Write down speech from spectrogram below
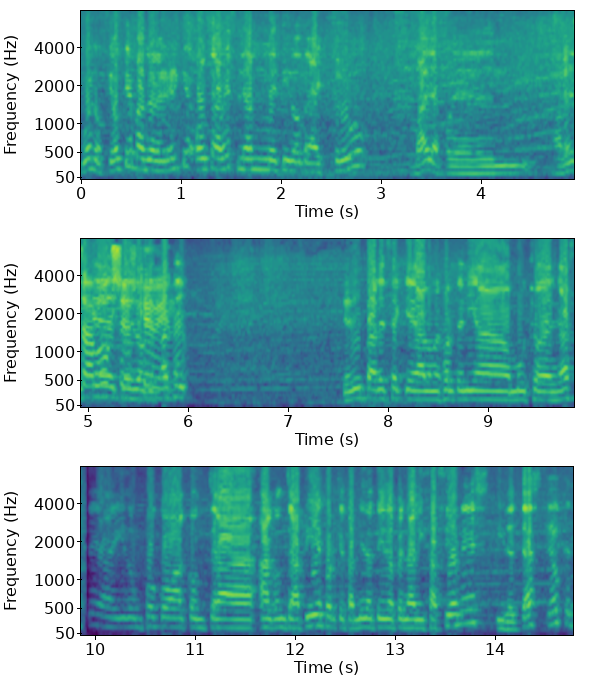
bueno, creo que Manuel Enrique otra vez le han metido drive-thru. Vaya, pues. A ver qué, es lo que ¿eh? Kevin parece que a lo mejor tenía mucho desgaste, ha ido un poco a contra a contrapié porque también ha tenido penalizaciones. Y detrás creo que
